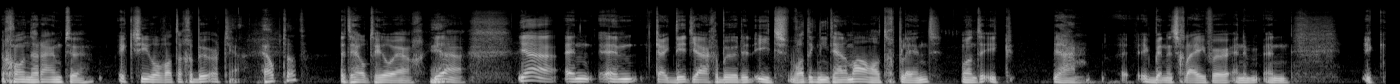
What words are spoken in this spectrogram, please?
gewoon de ruimte. Ik zie wel wat er gebeurt. ja. Helpt dat? Het helpt heel erg. Ja. Ja, ja. en, en kijk, dit jaar gebeurde iets wat ik niet helemaal had gepland. Want ik, ja, ik ben een schrijver en, en ik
